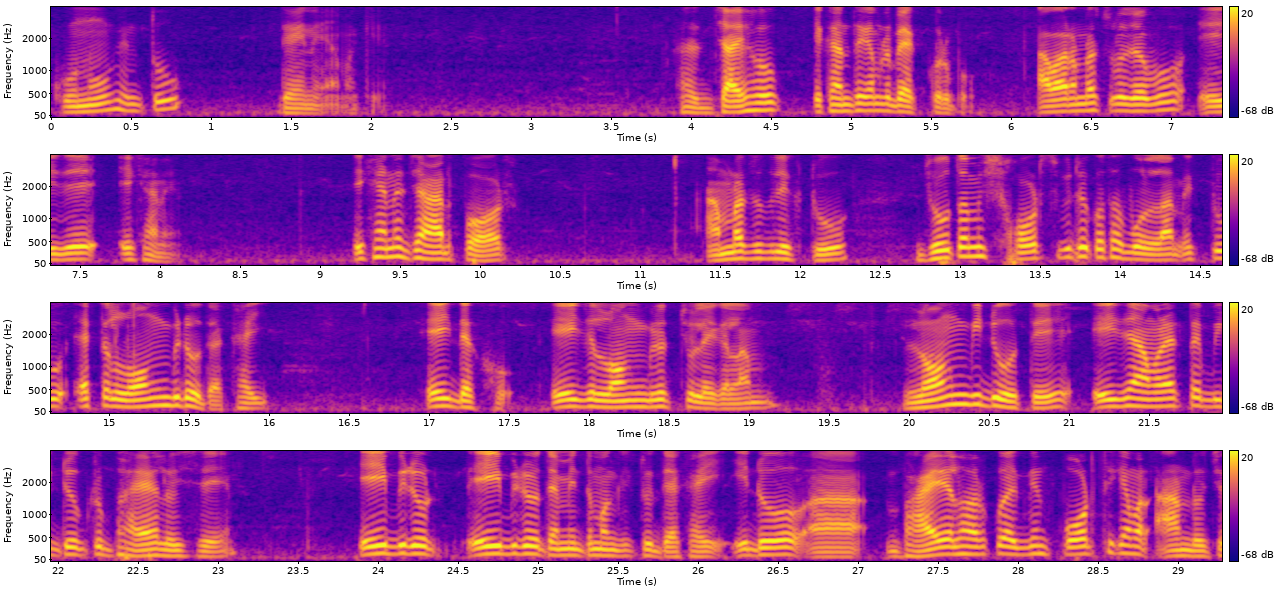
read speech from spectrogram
কোনো কিন্তু দেয় নাই আমাকে। যাই হোক, এখান থেকে আমরা ব্যাক করব। আবার আমরা চলে যাব এই যে এখানে। এখানে যাওয়ার পর আমরা যদি একটু, যেহেতু আমি শর্টস ভিডিওর কথা বললাম, একটু একটা লং ভিডিও দেখাই। এই দেখো, এই যে লং ভিডিও চলে গেলাম। লং ভিডিওতে এই যে আমার একটা ভিডিও একটু ভাইরাল হয়েছে এই ভিডিও এই ভিডিওতে আমি তোমাকে একটু দেখাই। এটাও ভাইরাল হওয়ার কয়েকদিন পর থেকে আমার আন্ড হয়েছে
